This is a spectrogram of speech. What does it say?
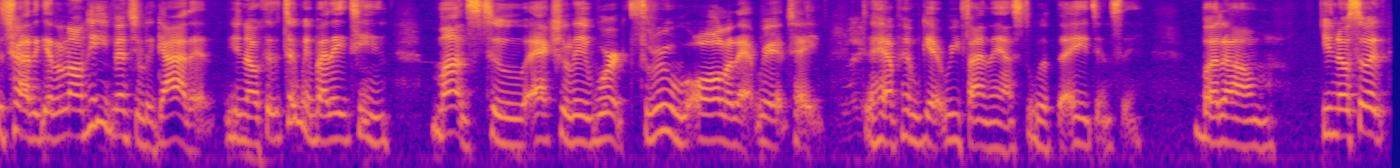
to try to get along. He eventually got it, you know, because it took me about 18 months to actually work through all of that red tape right. to help him get refinanced with the agency. But um, you know, so it,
